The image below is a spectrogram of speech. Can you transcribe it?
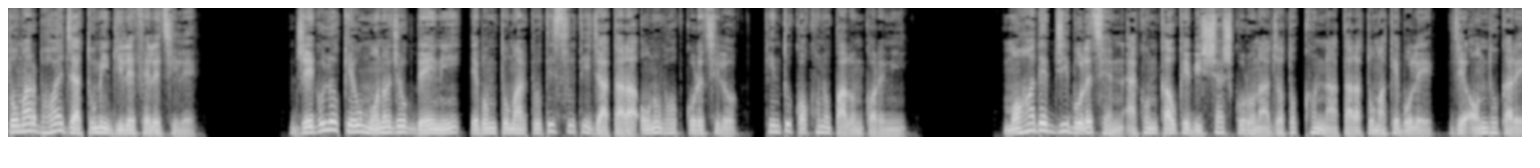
তোমার ভয় যা তুমি গিলে ফেলেছিলে। যেগুলো কেউ মনোযোগ দেয়নি এবং তোমার প্রতিশ্রুতি যা তারা অনুভব করেছিল, কিন্তু কখনো পালন করেনি। মহাদেবজি বলেছেন, এখন কাউকে বিশ্বাস করো না যতক্ষণ না তারা তোমাকে বলে যে অন্ধকারে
